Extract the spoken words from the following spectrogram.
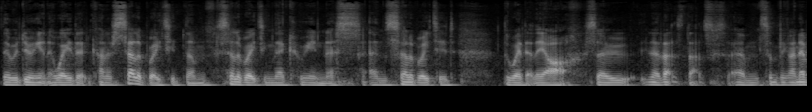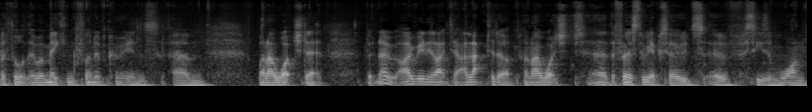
they were doing it in a way that kind of celebrated them, celebrating their Koreanness and celebrated the way that they are. So you know that's that's um, something I never thought they were making fun of Koreans um, when I watched it. But no, I really liked it. I lapped it up and I watched uh, the first three episodes of season one,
